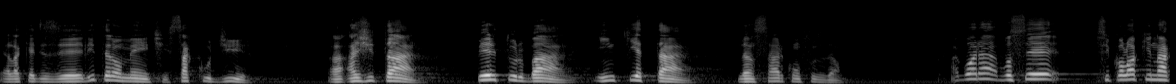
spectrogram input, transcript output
ela quer dizer literalmente sacudir, agitar, perturbar, inquietar, lançar confusão. Agora você se coloque na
